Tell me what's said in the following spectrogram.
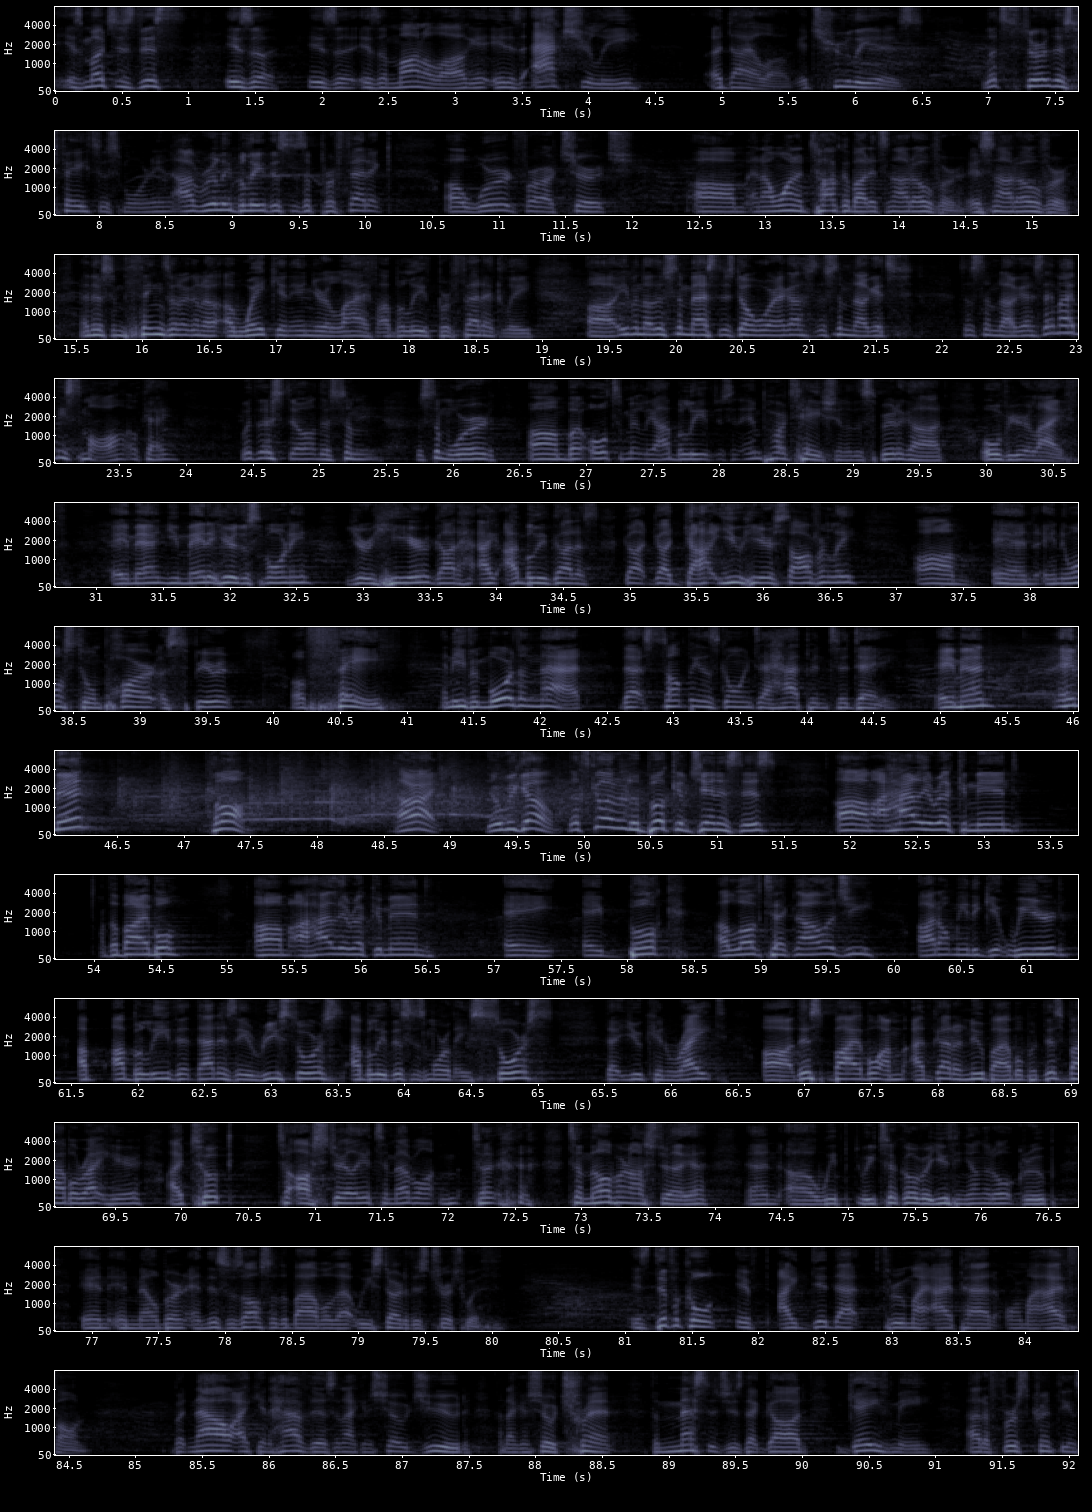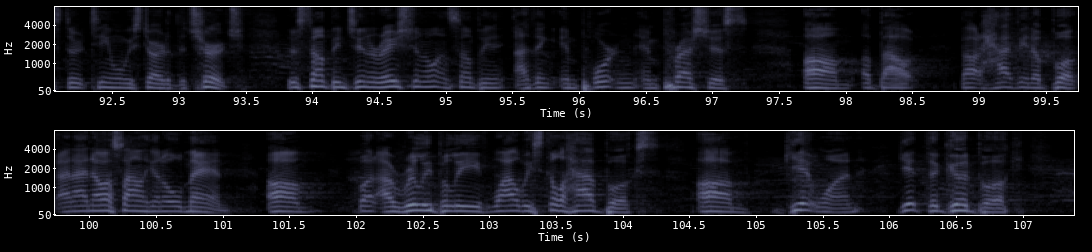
As much as this is a, is a, is a monologue, it, is actually a dialogue. It truly is. Let's stir this faith this morning. I really believe this is a prophetic uh, word for our church. Um, and I want to talk about it's not over. It's not over. And there's some things that are going to awaken in your life, I believe, prophetically. Uh, even though there's some messages, don't worry. I got there's some nuggets. There's some nuggets. They might be small, okay, but there's still there's some there's some word. Um, but ultimately, I believe just an impartation of the Spirit of God over your life. Amen. You made it here this morning. You're here. God, I, I believe God has God, God got you here sovereignly. Um, and, and He wants to impart a spirit of faith. And even more than that, that something is going to happen today. Amen. Amen. Come on. All right. There we go. Let's go to the book of Genesis. Um, I highly recommend the Bible. Um, I highly recommend a, a book. I love technology. I don't mean to get weird. I, I, believe that that is a resource. I believe this is more of a source that you can write. Uh, this Bible, i have got a new Bible, but this Bible right here, I took to Australia, to Melbourne, to, to Melbourne Australia, and uh, we, we took over a youth and young adult group in, in Melbourne, and this was also the Bible that we started this church with. It's difficult if I did that through my iPad or my iPhone. But now I can have this and I can show Jude and I can show Trent the messages that God gave me out of 1 Corinthians 13 when we started the church. There's something generational and something I think important and precious um, about, about having a book. And I know I sound like an old man, um, but I really believe while we still have books, um, get one, get the good book,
